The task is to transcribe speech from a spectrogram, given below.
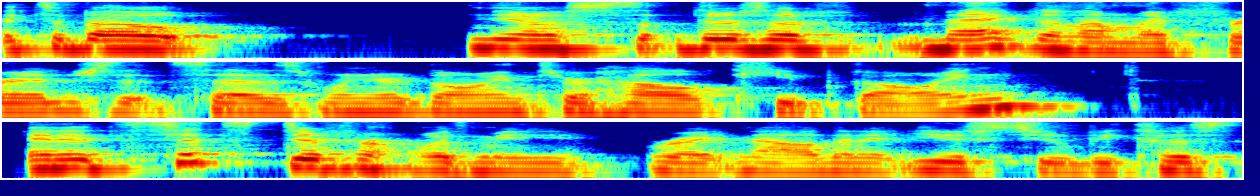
it's about you know there's a magnet on my fridge that says when you're going through hell keep going and it sits different with me right now than it used to because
